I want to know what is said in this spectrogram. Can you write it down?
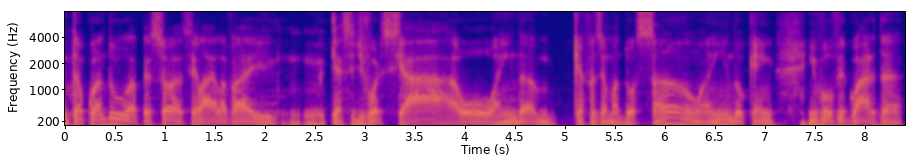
Então, quando a pessoa, sei lá, ela vai quer se divorciar ou ainda quer fazer uma adoção, ainda ou quer envolver guarda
